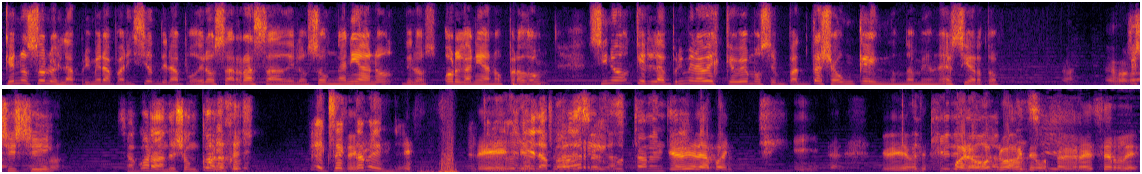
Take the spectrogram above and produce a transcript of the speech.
que no solo es la primera aparición de la poderosa raza de los onganianos, de los organianos, perdón, sino que es la primera vez que vemos en pantalla un Klingon también, es cierto. Es verdad, Sí, sí, sí. ¿Se acuerdan de John Bueno, Colicos? Exactamente. Le Sí, mucho la barriga. justamente. Que vea la panchita. Le Bueno, nuevamente vamos a agradecerle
